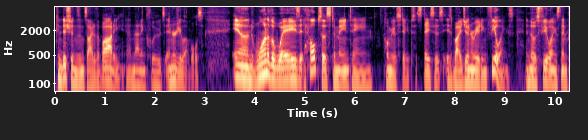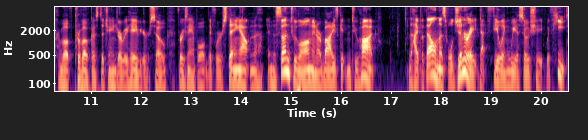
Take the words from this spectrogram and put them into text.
conditions inside of the body, and that includes energy levels. And one of the ways it helps us to maintain homeostasis is by generating feelings, and those feelings then provoke, provoke us to change our behavior. So, for example, if we're staying out in the, in the sun too long and our body's getting too hot, the hypothalamus will generate that feeling we associate with heat,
